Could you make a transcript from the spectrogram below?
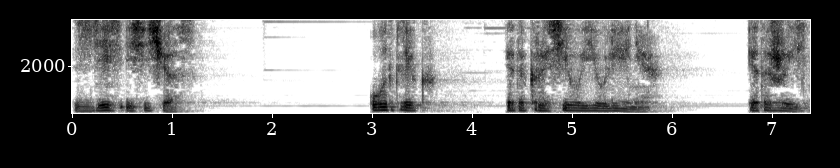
здесь и сейчас. Отклик – это красивое явление, это жизнь.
